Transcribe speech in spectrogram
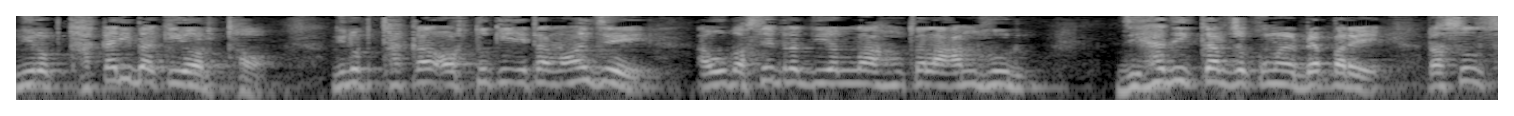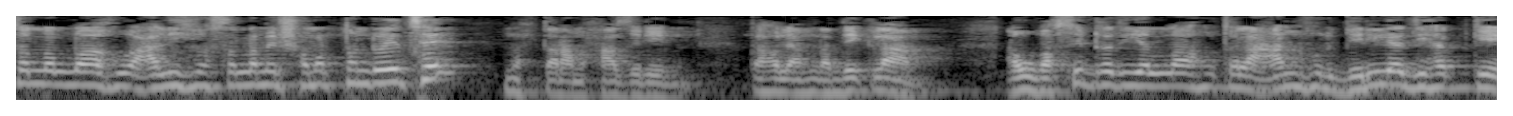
নীরব থাকারই বা কি অর্থ? নীরব থাকার অর্থ কি এটা নয় যে আবু বাসির রাজি আনহুর জিহাদি কার্যক্রমের ব্যাপারে রাসুল সাল্লাহ আলী ওয়াসাল্লামের সমর্থন রয়েছে? মোহতারাম হাজিরিন। তাহলে আমরা দেখলাম আবু বাসির রাজি আল্লাহ আনহুর গেরিলা জিহাদকে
